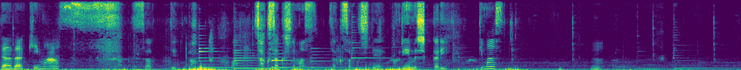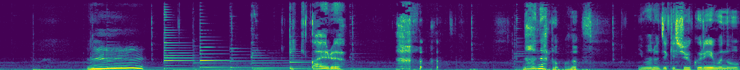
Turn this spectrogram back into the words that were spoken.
ただきます。さてああサクサクしてます。サクサクしてクリームしっかりいきます。うん。うん。生き返る。なんだろうこの今の時期シュークリームの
